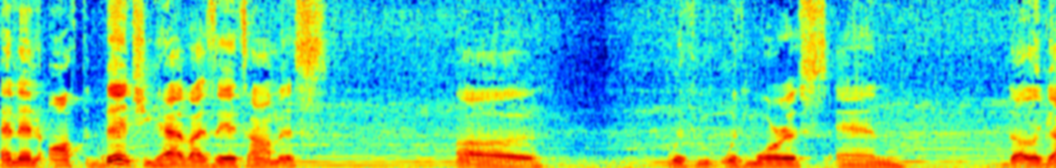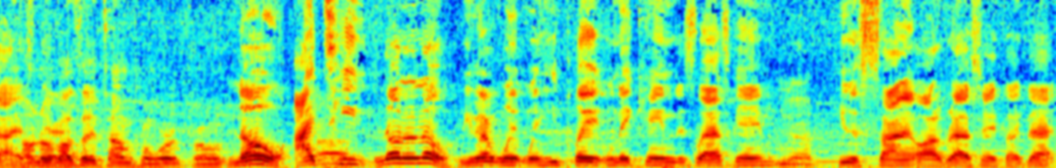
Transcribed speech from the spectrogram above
and then off the bench you have Isaiah Thomas, uh, with with Morris and the other guys. I don't know there. if Isaiah Thomas can work, for him. No, I it no no no. You remember when, when he played when they came this last game? Yeah. He was signing autographs and everything like that.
